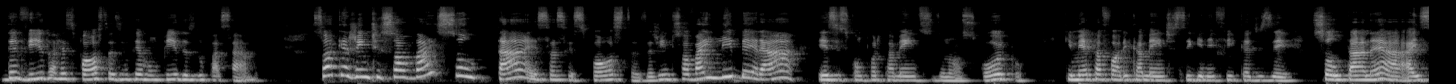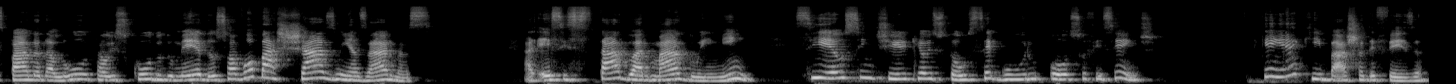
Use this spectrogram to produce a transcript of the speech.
devido a respostas interrompidas do passado. Só que a gente só vai soltar essas respostas, a gente só vai liberar esses comportamentos do nosso corpo, que metaforicamente significa dizer soltar né, a, a espada da luta, o escudo do medo, eu só vou baixar as minhas armas, esse estado armado em mim, se eu sentir que eu estou seguro o suficiente. Quem é que baixa a defesa?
